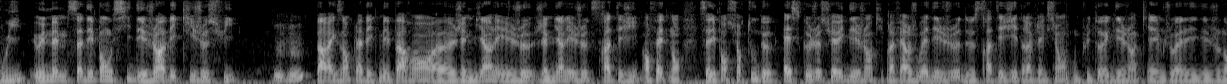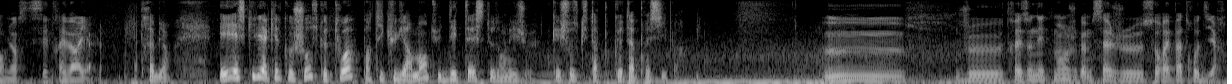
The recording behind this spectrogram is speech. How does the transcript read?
Oui, et même ça dépend aussi des gens avec qui je suis. Mhm. Par exemple, avec mes parents, euh, j'aime bien les jeux, j'aime bien les jeux de stratégie. En fait, non, ça dépend surtout de est-ce que je suis avec des gens qui préfèrent jouer à des jeux de stratégie et de réflexion ou plutôt avec des gens qui aiment jouer à des jeux d'ambiance. C'est très variable. Très bien. Et est-ce qu'il y a quelque chose que toi, particulièrement, tu détestes dans les jeux? Quelque chose que tu n'apprécies pas? Euh, je, très honnêtement, je, comme ça, je saurais pas trop dire.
